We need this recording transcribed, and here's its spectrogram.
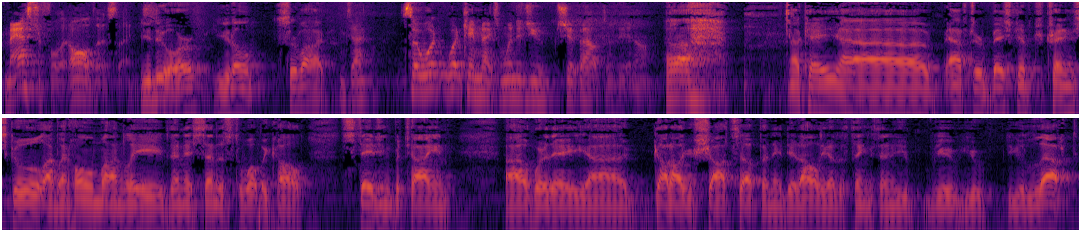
masterful at all those things. You do, or you don't survive. Exactly. So, what what came next? When did you ship out to Vietnam? Uh, Okay, uh, after basic infantry training school, I went home on leave. Then they sent us to what we call staging battalion, uh, where they uh, got all your shots up and they did all the other things. Then you you you, you left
